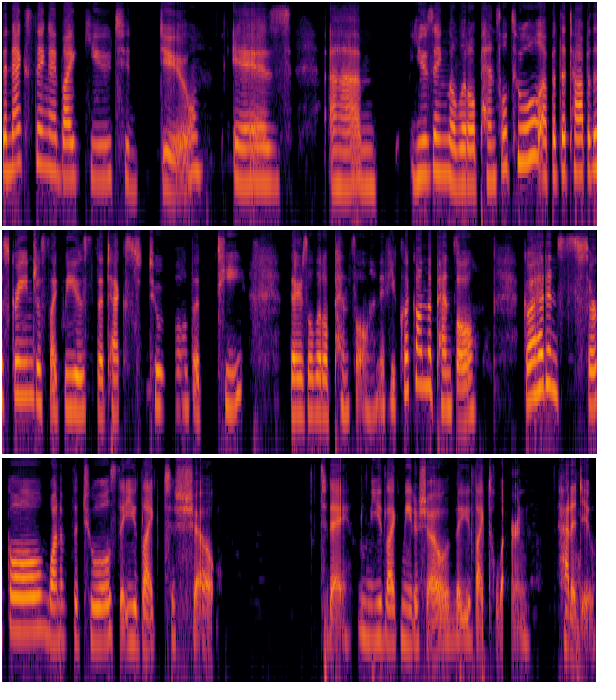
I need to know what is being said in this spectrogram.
the next thing I'd like you to do is um, using the little pencil tool up at the top of the screen, just like we use the text tool, the T, there's a little pencil. And if you click on the pencil, go ahead and circle one of the tools that you'd like to show today, you'd like me to show, that you'd like to learn how to do.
